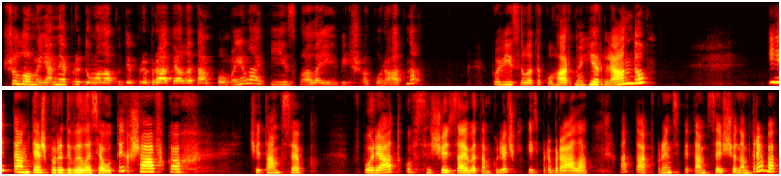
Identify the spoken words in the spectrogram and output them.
Шоломи я не придумала, куди прибрати, але там помила і склала їх більш акуратно. Повісила таку гарну гірлянду. І там теж передивилася у тих шафках, чи там все в порядку, все щось зайве, там кульочки якісь прибрала. А так, в принципі, там все, що нам треба.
